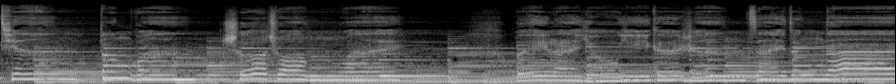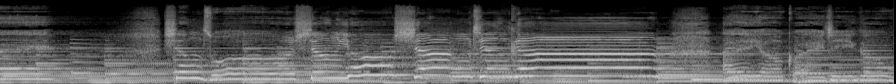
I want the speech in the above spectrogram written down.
天傍晚。车窗外，未来有一个人在等待。向左，向右，向前看，爱要拐几个弯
